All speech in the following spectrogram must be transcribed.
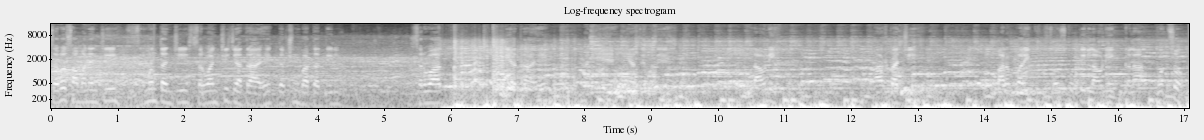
सर्वसामान्यांची श्रीमंतांची सर्वांचीच यात्रा आहे. दक्षिण भारतातील सर्वात मोठी यात्रा आहे. आणि यात्रेमध्ये लावणी महाराष्ट्राची पारंपरिक संस्कृती लावणी कला महोत्सव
